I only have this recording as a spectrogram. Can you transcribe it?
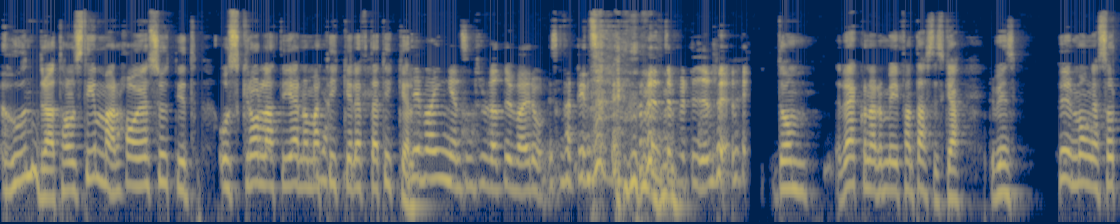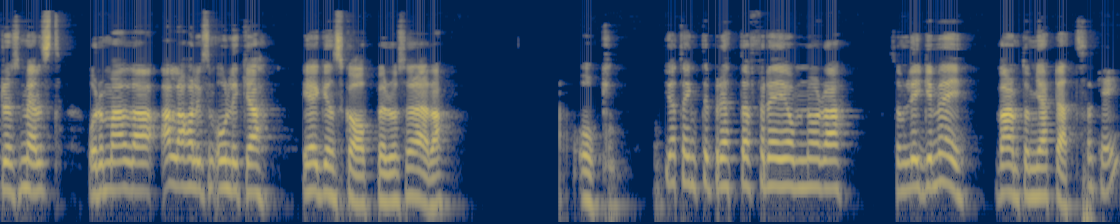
hundratals timmar har jag suttit och scrollat igenom artikel efter artikel. Det var ingen som trodde att du var ironisk Martin, så jag vill inte förtydliga dig. De räkorna, de är fantastiska. Det finns hur många sorter som helst. Och de alla, alla har liksom olika egenskaper och sådär. Och jag tänkte berätta för dig om några som ligger mig varmt om hjärtat. Okej.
